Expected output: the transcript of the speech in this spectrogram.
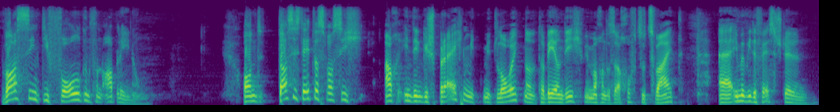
Was sind die Folgen von Ablehnung? Und das ist etwas, was ich auch in den Gesprächen mit, mit Leuten, oder Tabea und ich, wir machen das auch oft zu zweit, äh, immer wieder feststellen.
